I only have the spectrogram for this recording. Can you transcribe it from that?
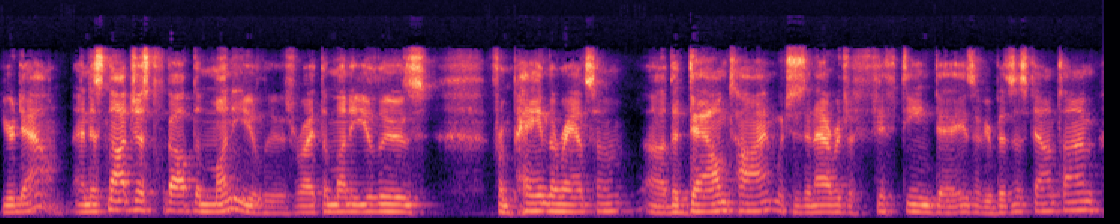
you're down. And it's not just about the money you lose, right? The money you lose from paying the ransom, uh, the downtime, which is an average of 15 days of your business downtime,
